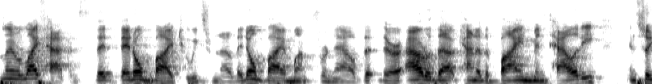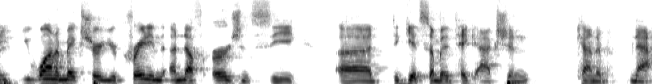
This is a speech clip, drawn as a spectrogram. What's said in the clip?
you know, life happens. They, they don't buy two weeks from now. They don't buy a month from now. They're out of that kind of the buying mentality. And so you, you want to make sure you're creating enough urgency uh, to get somebody to take action kind of now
